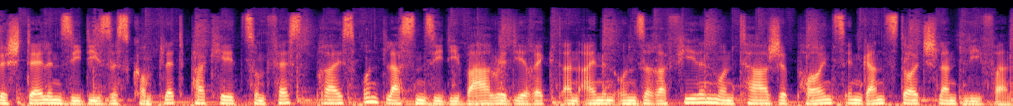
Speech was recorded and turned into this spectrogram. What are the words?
Bestellen Sie dieses Komplettpaket zum Festpreis und lassen Sie die Ware direkt an einen unserer vielen Montage-Points in ganz Deutschland liefern.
